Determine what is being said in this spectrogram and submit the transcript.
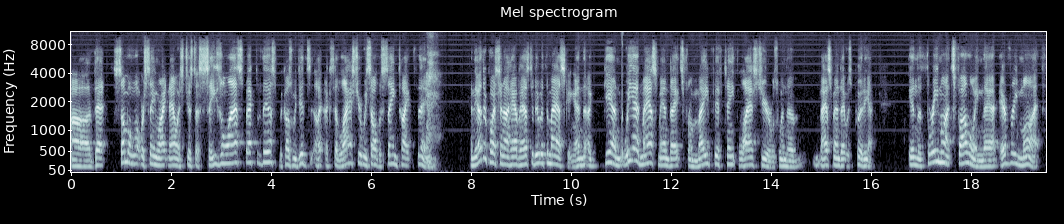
uh, that some of what we're seeing right now is just a seasonal aspect of this because we did, like I said, last year we saw the same type thing. And the other question I have has to do with the masking. And again, we had mask mandates from May 15th last year was when the mask mandate was put in. In the three months following that, every month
